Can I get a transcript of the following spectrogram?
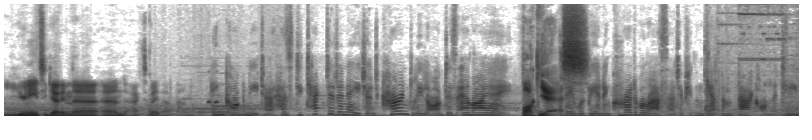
You need to get in there and activate that panel. Incognita has detected an agent currently logged as MIA. Fuck yes! They would be an incredible asset if you can get them back on the team.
